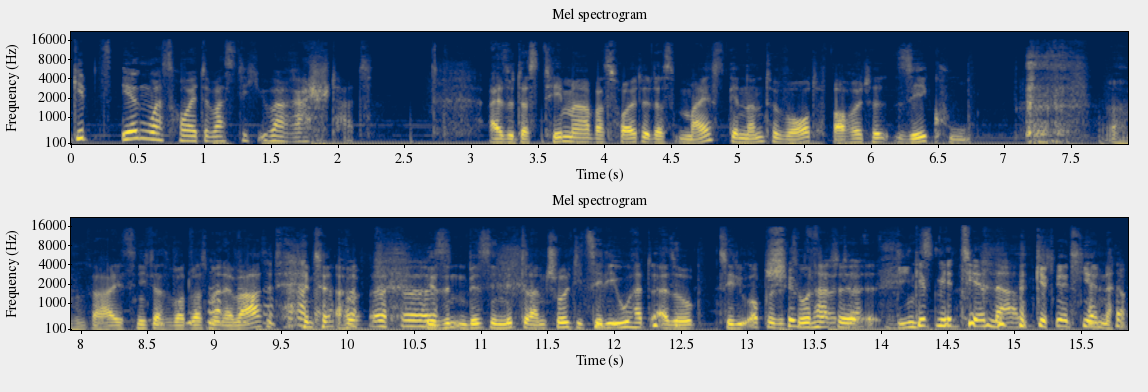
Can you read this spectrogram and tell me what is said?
Gibt's irgendwas heute, was dich überrascht hat? Also das Thema, was heute das meistgenannte Wort war heute Seekuh. War jetzt nicht das Wort, was man erwartet hätte, aber wir sind ein bisschen mit dran schuld. Die CDU hat, also CDU-Opposition hatte Schimpfwörter. Dienst... Gib mir Tiernamen. Gib mir Tiernamen.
